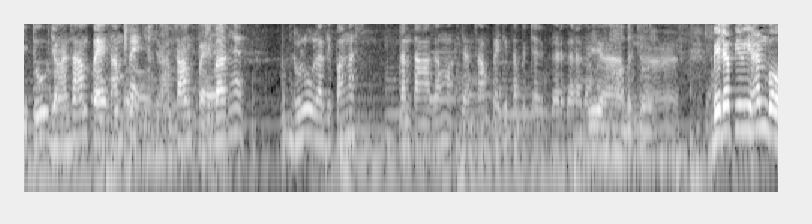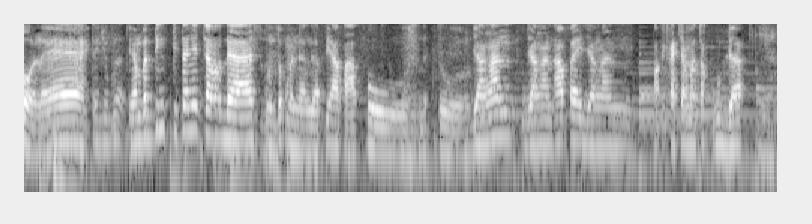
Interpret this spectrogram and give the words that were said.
itu jangan sampai Jangan gitu. sampai. jangan, Jangan sampai. Ibaratnya dulu lagi panas tentang agama, jangan sampai kita pecah gara-gara agama. Iya, Ah, betul. benar. Ya. Beda pilihan boleh. Nah, itu juga tuh. Yang penting kitanya cerdas untuk menanggapi apa pun. betul Jangan jangan apa ya, jangan pakai kacamata kuda. iya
